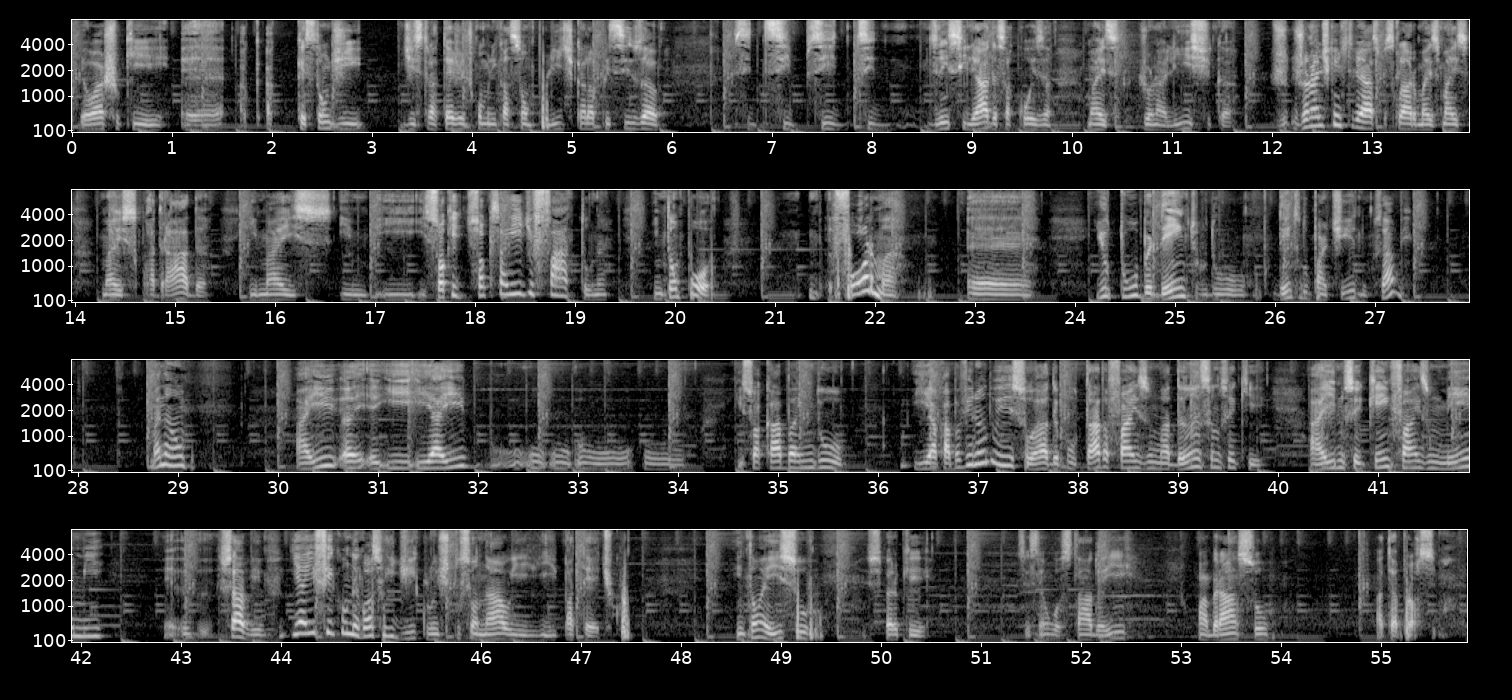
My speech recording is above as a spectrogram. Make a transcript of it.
Eu acho que é, a, a, questão de, de estratégia de comunicação política ela precisa se, se, se, se desvencilhar dessa coisa mais jornalística, jornalística entre aspas, claro, mas mais, mais quadrada e mais e, e, e, só que só que sair de fato, né? Então, pô, forma é, youtuber dentro do dentro do partido, sabe? Mas não. Aí, e, e aí o, o, o, isso acaba indo e acaba virando isso. A deputada faz uma dança, não sei o que. aí não sei quem faz um meme, é, sabe? E aí fica um negócio ridículo, institucional e, e patético. Então é isso. Espero que vocês tenham gostado aí. Um abraço. Até a próxima.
